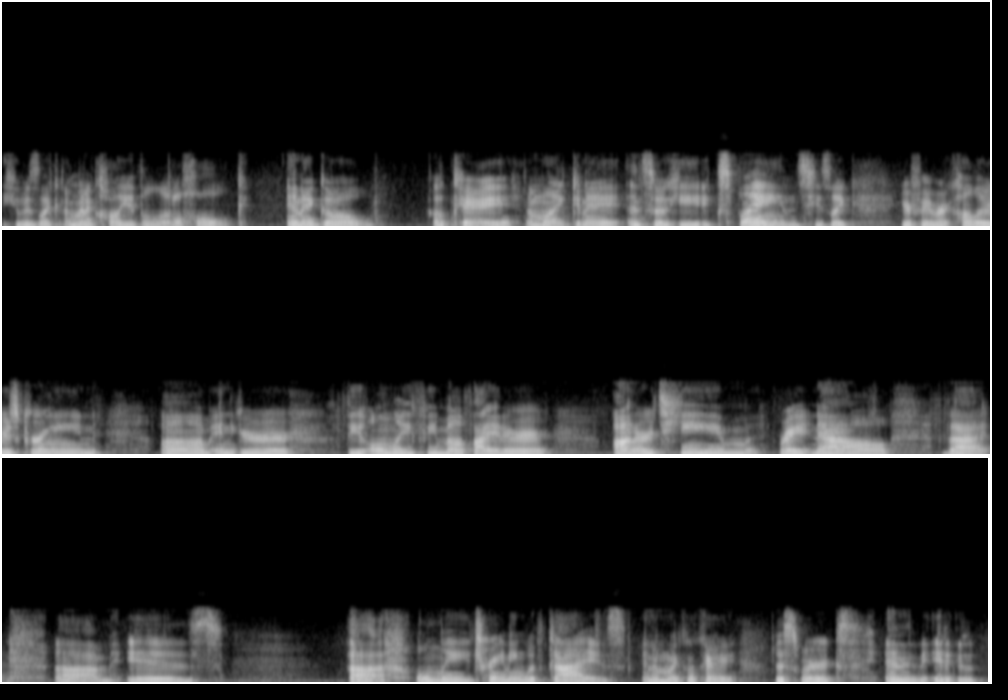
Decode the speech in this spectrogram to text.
he was like, I'm going to call you the little Hulk. And I go, okay. I'm like, and I, and so he explains, he's like, your favorite color is green. Um, and you're the only female fighter on our team right now that um, is uh, only training with guys. And I'm like, okay, this works. And it, it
